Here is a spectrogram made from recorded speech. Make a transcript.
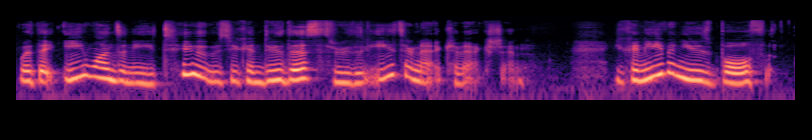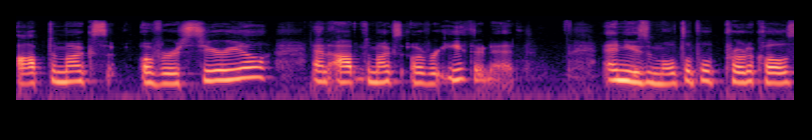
With the E1s and E2s, you can do this through the Ethernet connection. You can even use both Optomux over serial and Optomux over Ethernet, and use multiple protocols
